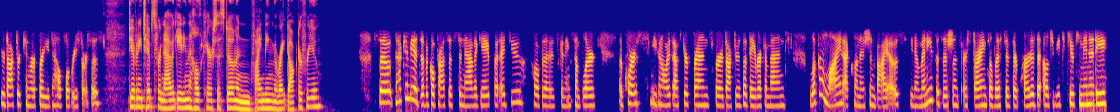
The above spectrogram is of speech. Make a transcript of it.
your doctor can refer you to helpful resources. Do you have any tips for navigating the healthcare system and finding the right doctor for you? So that can be a difficult process to navigate, but I do hope that it's getting simpler. Of course, you can always ask your friends for doctors that they recommend. Look online at clinician bios. You know, many physicians are starting to list if they're part of the LGBTQ community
